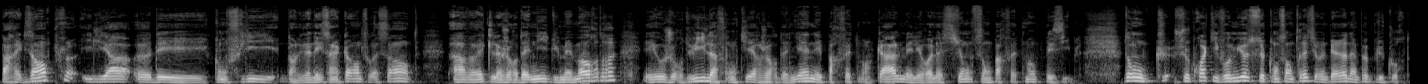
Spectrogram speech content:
Par exemple, il y a euh, des conflits dans les années 50, 60 avec la Jordanie du même ordre, et aujourd'hui, la frontière jordanienne est parfaitement calme et les relations sont parfaitement paisibles. Donc, je crois qu'il vaut mieux se concentrer sur une période un peu plus courte.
